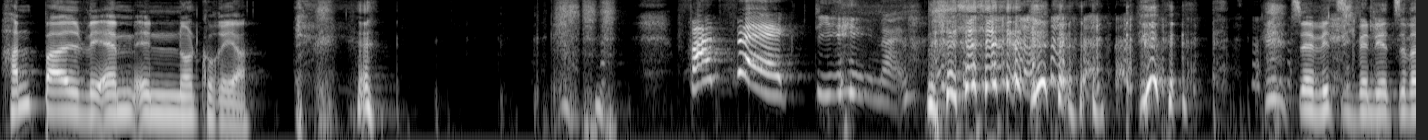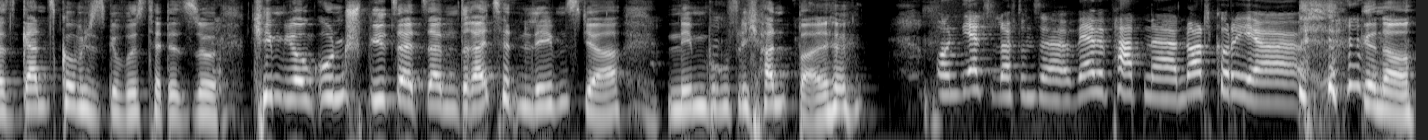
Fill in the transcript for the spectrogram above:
Handball-WM in Nordkorea. Fun Fact! Die, nein. Es wäre witzig, wenn du jetzt sowas ganz komisches gewusst hättest. So, Kim Jong-un spielt seit seinem 13. Lebensjahr nebenberuflich Handball. Und jetzt läuft unser Werbepartner Nordkorea. genau.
